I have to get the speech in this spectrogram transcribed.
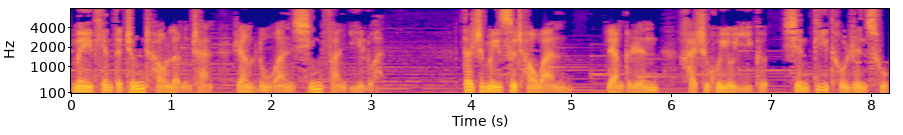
每天的争吵冷战让陆安心烦意乱。但是每次吵完，两个人还是会有一个先低头认错，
